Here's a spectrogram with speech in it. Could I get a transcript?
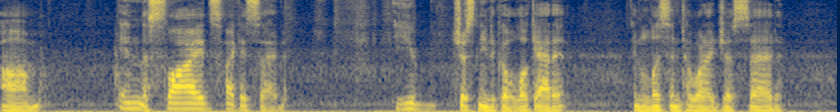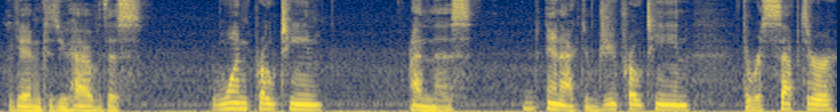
Um, in the slides, like I said, you just need to go look at it and listen to what I just said. Again, because you have this one protein and this inactive G protein, the receptor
